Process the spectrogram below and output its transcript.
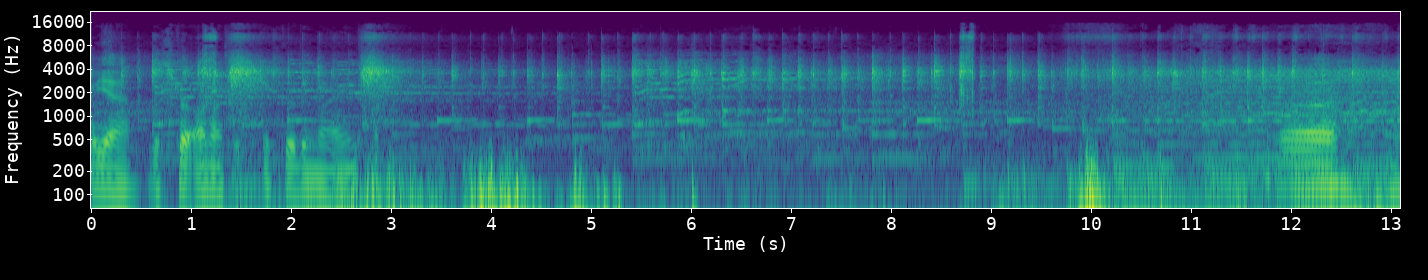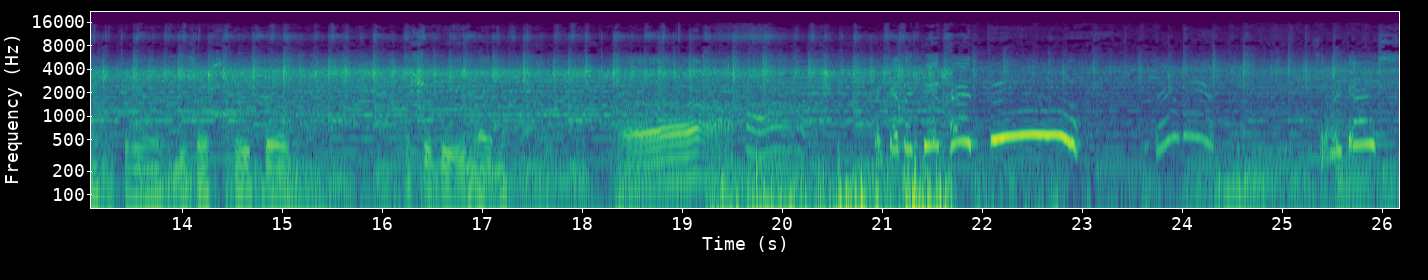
Oh yeah, destroy almost including mine. uh, I should be so stupid. I should be in like my. Uh, I got a good head too. Damn it! Sorry guys.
